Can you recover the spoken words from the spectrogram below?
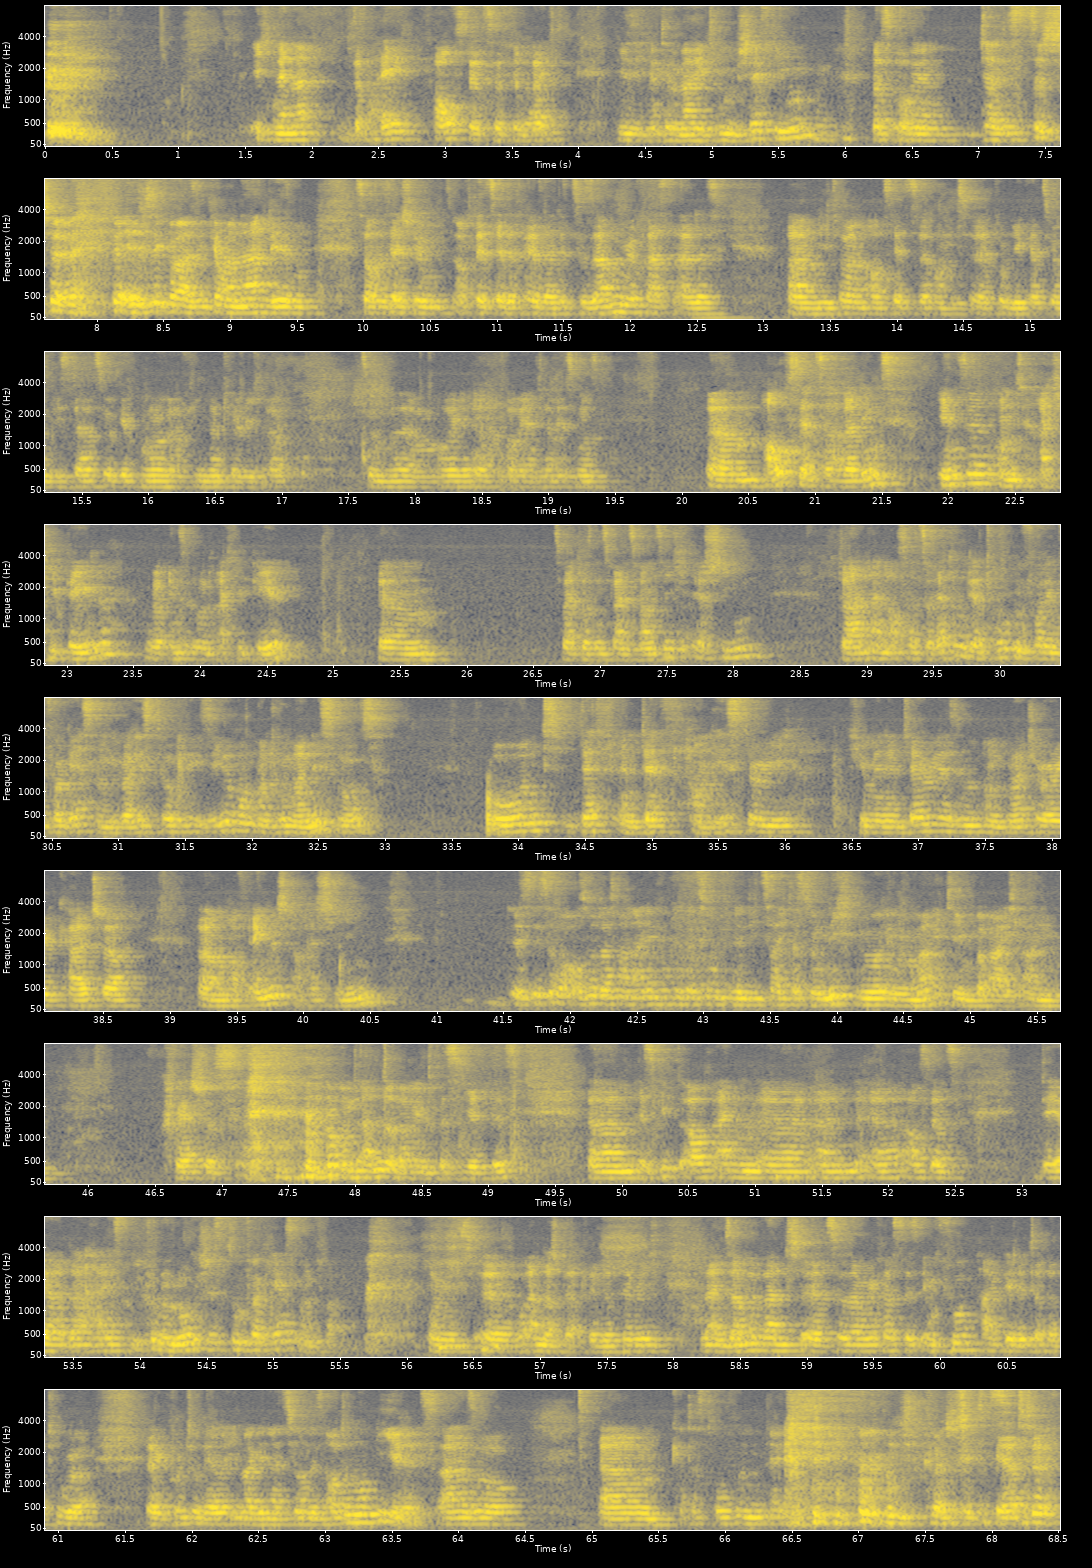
ich nenne drei Aufsätze vielleicht, die sich mit dem Maritimen beschäftigen. Das orientalistische Feld quasi kann man nachlesen. Ist auch sehr schön auf der ZFL-Seite zusammengefasst alles. Ähm, die tollen Aufsätze und äh, Publikationen, die es dazu gibt, Monographie natürlich auch zum ähm, äh, Orientalismus. Ähm, Aufsätze allerdings, Inseln und Archipel, oder Insel und Archipel, 2022 erschienen. Dann ein Aufsatz Rettung der Toten vor dem Vergessen über Historisierung und Humanismus und Death and Death on History, Humanitarianism und Mortuary Culture ähm, auf Englisch auch erschienen. Es ist aber auch so, dass man eine Publikation findet, die zeigt, dass du nicht nur im maritimen Bereich an Crashes und anderem interessiert bist. Ähm, es gibt auch einen, äh, einen äh, Aufsatz, der da heißt Ikonologisches zum Verkehrsunfall und äh, woanders stattfindet, nämlich in einem Sammelband äh, zusammengefasst ist im Fuhrpark der Literatur äh, kulturelle Imagination des Automobils. Also ähm, Katastrophen- und Crash-Experte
